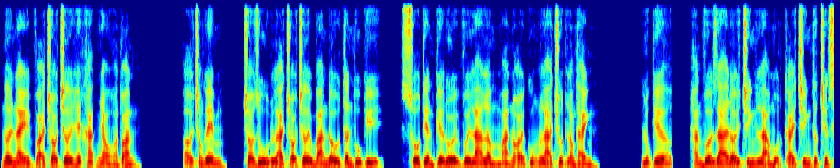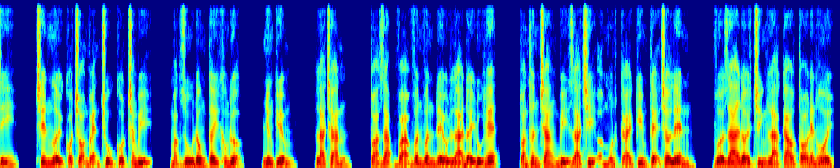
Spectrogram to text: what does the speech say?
Nơi này và trò chơi hết khác nhau hoàn toàn. Ở trong game, cho dù là trò chơi ban đầu tân thủ kỳ, số tiền kia đối với la lâm mà nói cũng là chút lòng thành. Lúc kia, hắn vừa ra đời chính là một cái chính thức chiến sĩ, trên người có trọn vẹn trụ cột trang bị, mặc dù đông tây không được, nhưng kiếm, la chắn, tỏa giáp và vân vân đều là đầy đủ hết, toàn thân trang bị giá trị ở một cái kim tệ trở lên, vừa ra đời chính là cao to đen hôi,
